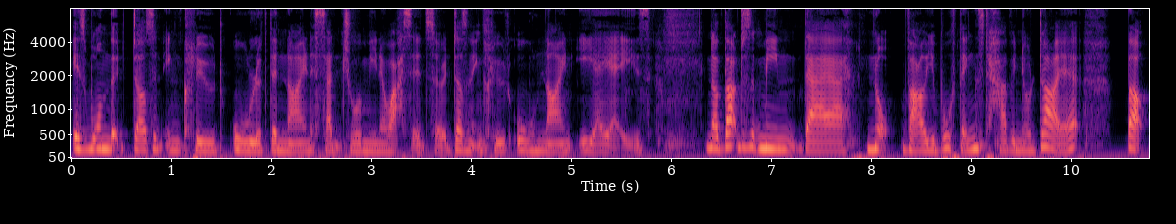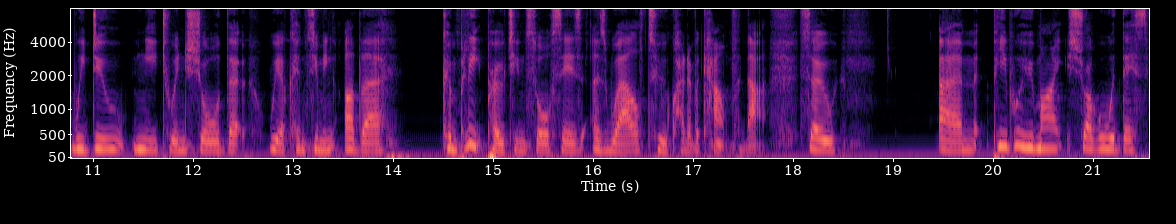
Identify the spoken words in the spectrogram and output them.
is one that doesn't include all of the nine essential amino acids, so it doesn't include all nine EAAs. Now, that doesn't mean they're not valuable things to have in your diet, but we do need to ensure that we are consuming other complete protein sources as well to kind of account for that. So, um, people who might struggle with this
